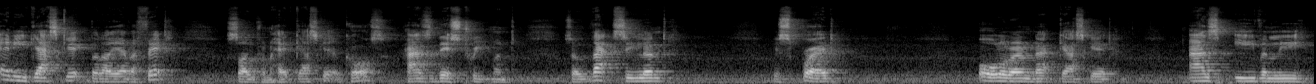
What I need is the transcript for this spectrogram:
any gasket that I ever fit, aside from a head gasket of course, has this treatment. So that sealant is spread all around that gasket as evenly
